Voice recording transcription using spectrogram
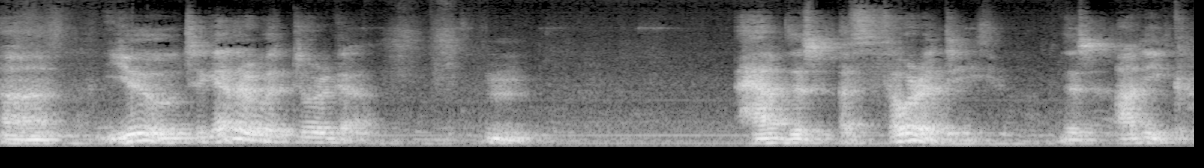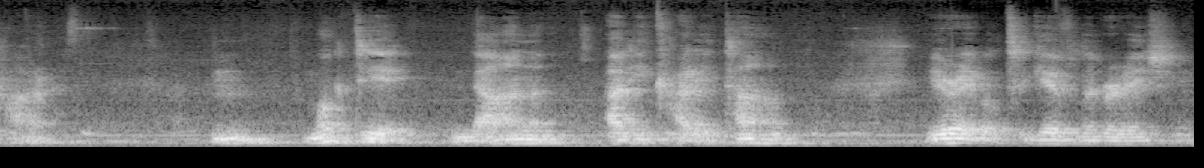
uh, you, together with Durga, hmm, have this authority. this adhikar, hmm, mukti dana adhikaritam, you're able to give liberation.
